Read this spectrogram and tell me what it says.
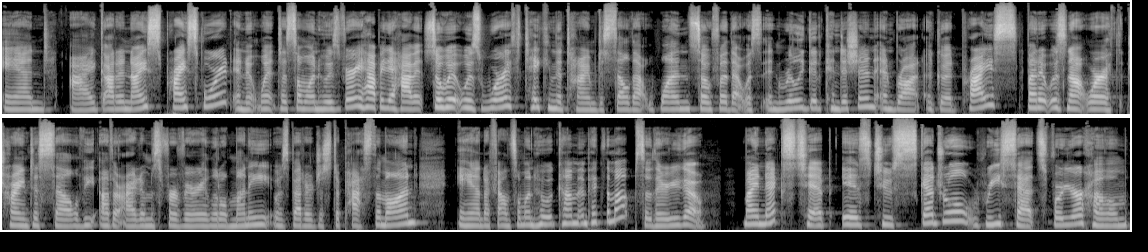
and I got a nice price for it and it went to someone who was very happy to have it. So it was worth taking the time to sell that one sofa that was in really good condition and brought a good price, but it was not worth trying to sell the other items for very little money. It was better just to pass them on and I found someone who would come and pick them up. So there you go. My next tip is to schedule resets for your home,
